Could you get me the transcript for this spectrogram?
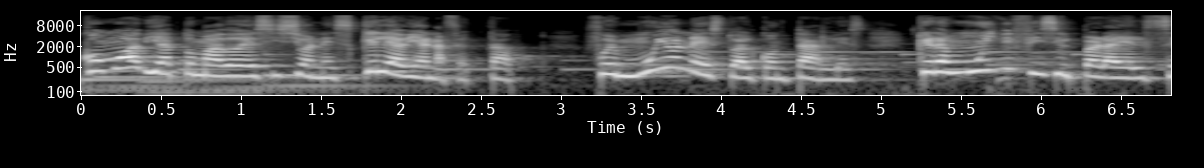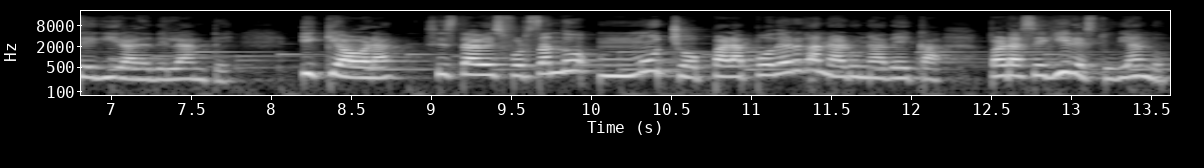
cómo había tomado decisiones que le habían afectado. Fue muy honesto al contarles que era muy difícil para él seguir adelante y que ahora se estaba esforzando mucho para poder ganar una beca para seguir estudiando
